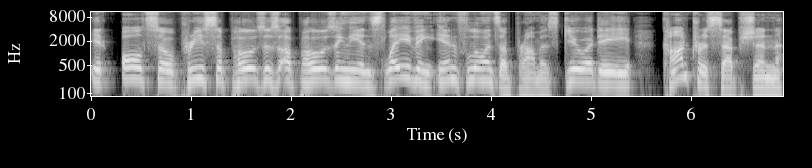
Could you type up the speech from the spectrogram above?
It also presupposes opposing the enslaving influence of promiscuity, contraception,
